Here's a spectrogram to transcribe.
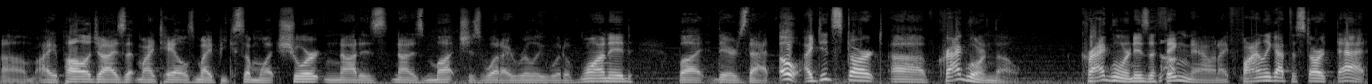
um, I apologize that my tales might be somewhat short and not as not as much as what I really would have wanted. But there's that. Oh, I did start uh, Craglorn though, Craglorn is a thing now, and I finally got to start that.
